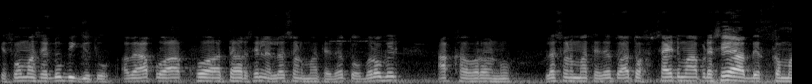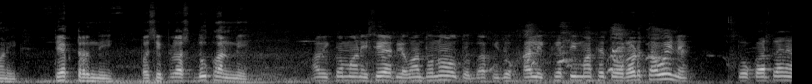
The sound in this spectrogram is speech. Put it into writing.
કે ચોમાસે ડૂબી ગયું હતું. હવે આપણો આખો આધાર છે ને, લસણ માથે જતો બરોબર? આખા વરસનું લસણ માથે જતો. આ તો સાઈડમાં આપણે છે આ બે કમાણી. ટ્રેક્ટરની, પછી પ્લસ દુકાનની. આવી કમાણી છે એટલે વાંધો ન આવતો. બાકી જો ખાલી ખેતી માથે તો રડતા હોય ને, તો કરતાને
